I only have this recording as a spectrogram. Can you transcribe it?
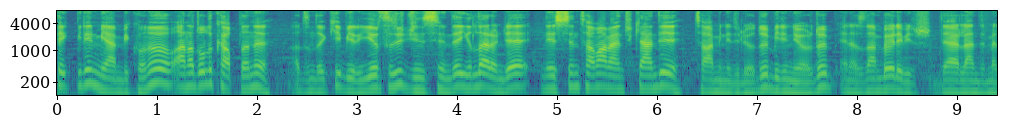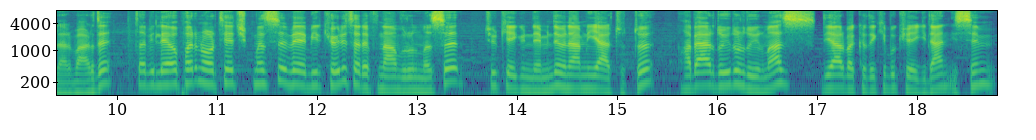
pek bilinmeyen bir konu. Anadolu kaplanı adındaki bir yırtıcı cinsinin de yıllar önce neslin tamamen tükendiği tahmin ediliyordu, biliniyordu. En azından böyle bir değerlendirmeler vardı. Tabi leoparın ortaya çıkması ve bir köylü tarafından vurulması Türkiye gündeminde önemli yer tuttu. Haber duyulur duyulmaz Diyarbakır'daki bu köye giden isim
